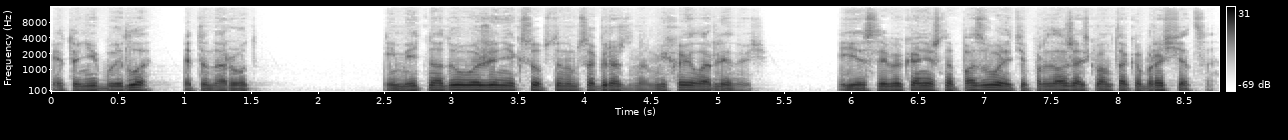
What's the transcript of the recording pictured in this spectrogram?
Это не быдло, это народ. Иметь надо уважение к собственным согражданам, Михаил Орленович. Если вы, конечно, позволите продолжать к вам так обращаться.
